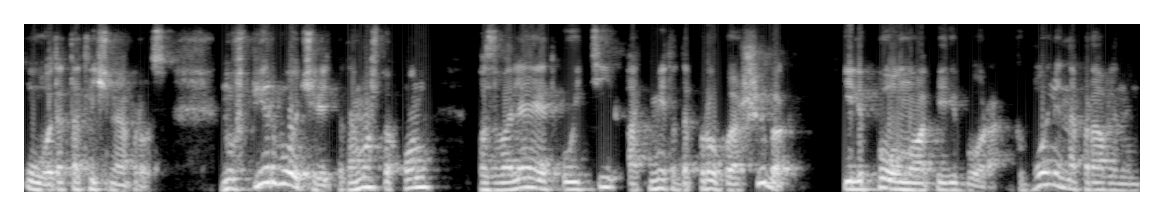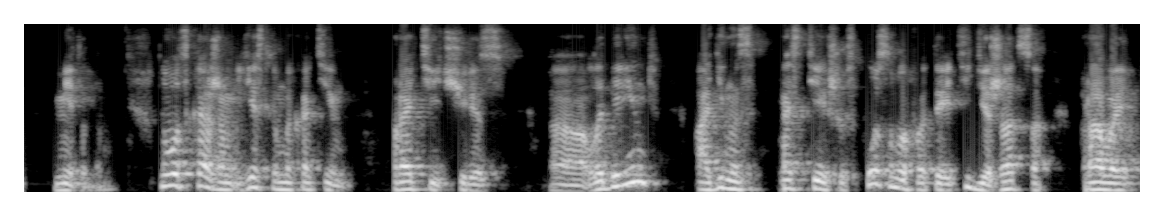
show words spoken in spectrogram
О, вот это отличный вопрос. Ну, в первую очередь, потому что он позволяет уйти от метода проб и ошибок или полного перебора к более направленным методам. Ну вот скажем, если мы хотим пройти через э, лабиринт, один из простейших способов – это идти держаться правой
